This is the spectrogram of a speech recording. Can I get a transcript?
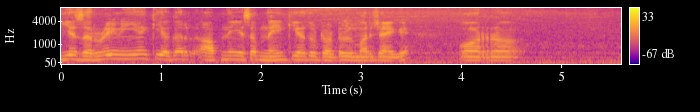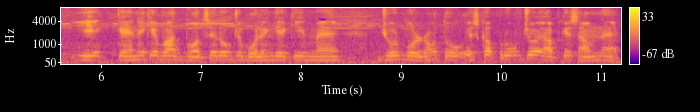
ये ज़रूरी नहीं है कि अगर आपने ये सब नहीं किया तो टर्टल मर जाएँगे। और ये कहने के बाद बहुत से लोग जो बोलेंगे कि मैं झूठ बोल रहा हूँ तो इसका प्रूफ जो है आपके सामने है।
